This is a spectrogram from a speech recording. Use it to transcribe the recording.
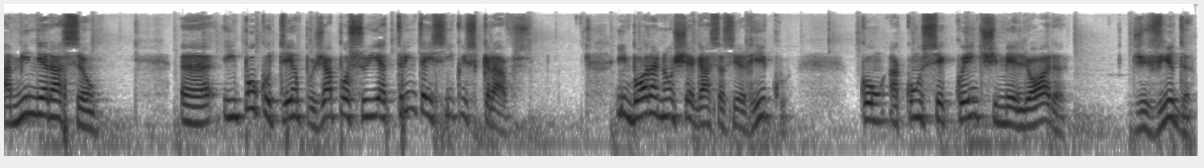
à mineração. Uh, em pouco tempo já possuía 35 escravos. Embora não chegasse a ser rico, com a consequente melhora de vida,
